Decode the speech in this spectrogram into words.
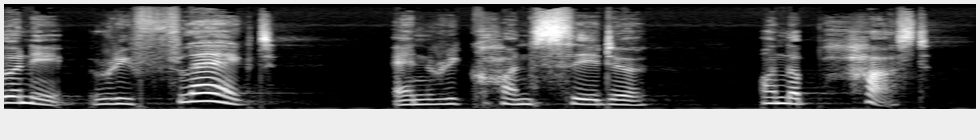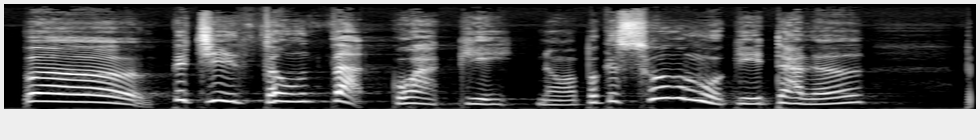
တော့နေ reflect and reconsider on the past ပကကြီးသုံးသက်ကွာကေနော်ပကဆိုးမကေတလဘ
